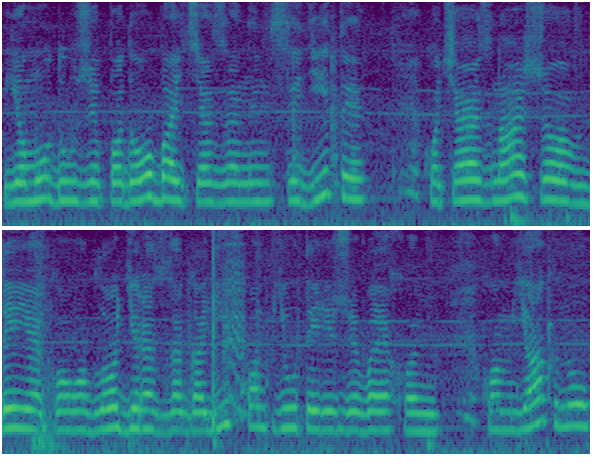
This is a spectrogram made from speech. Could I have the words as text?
Йому дуже подобається за ним сидіти. Хоча знаю, що в деякого блогера взагалі в комп'ютері живе хом... хом'як. Ну,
